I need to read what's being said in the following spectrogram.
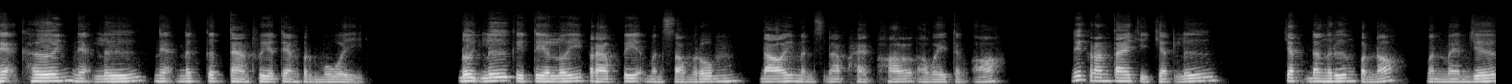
អ្នកឃើញអ្នកឮអ្នកនឹកគិតតាមទ្វាទាំង6ដូចឮគេទាលុយប្រើពាក្យមិនសមរម្យដោយមិនស្ដាប់ហេតុផលអ្វីទាំងអស់នេះគ្រាន់តែជាចិត្តឮចិត្តដឹងរឿងប៉ុណ្ណោះមិនមែនយើង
